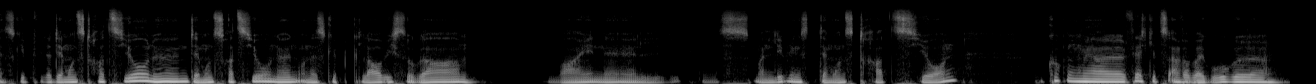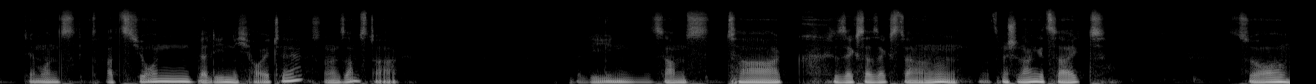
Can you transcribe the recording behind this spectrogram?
es gibt wieder Demonstrationen, Demonstrationen und es gibt, glaube ich, sogar meine Lieblings, meine Lieblingsdemonstration. Wir gucken mal, vielleicht gibt es einfach bei Google Demonstration Berlin nicht heute, sondern Samstag. Berlin, Samstag, 6.6. Hm, Wird es mir schon angezeigt. So,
